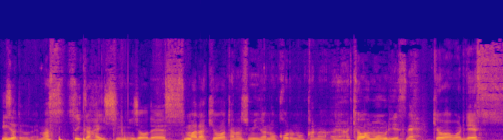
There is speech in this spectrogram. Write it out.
以上でございます。追加配信以上です。まだ今日は楽しみが残るのかな。今日はもう無理ですね。今日は終わりです。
